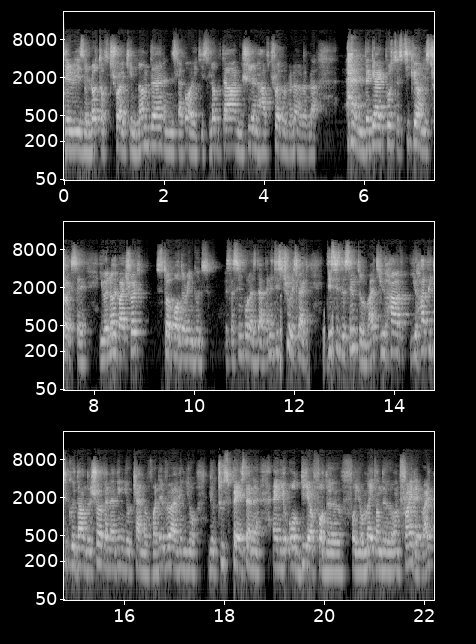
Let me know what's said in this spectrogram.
there is a lot of truck in London, and it's like, oh, it is locked down. You shouldn't have truck. Blah blah blah blah and the guy puts a sticker on his truck say you annoyed by truck stop ordering goods it's as simple as that and it is true it's like this is the symptom right you have you're happy to go down the shop and having your can of whatever having your your toothpaste and and your old beer for the for your mate on the on friday right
